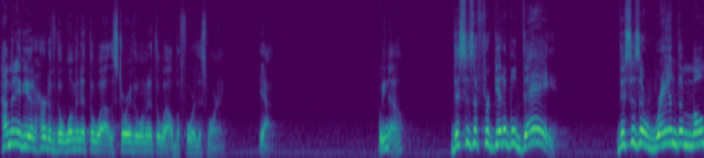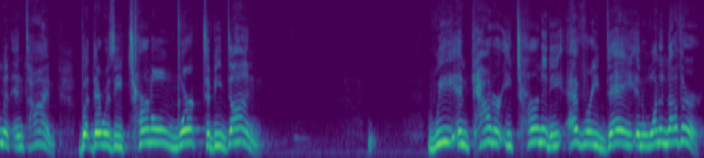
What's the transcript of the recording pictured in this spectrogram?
How many of you had heard of the woman at the well, the story of the woman at the well before this morning? Yeah, we know. This is a forgettable day. This is a random moment in time, but there was eternal work to be done. We encounter eternity every day in one another.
